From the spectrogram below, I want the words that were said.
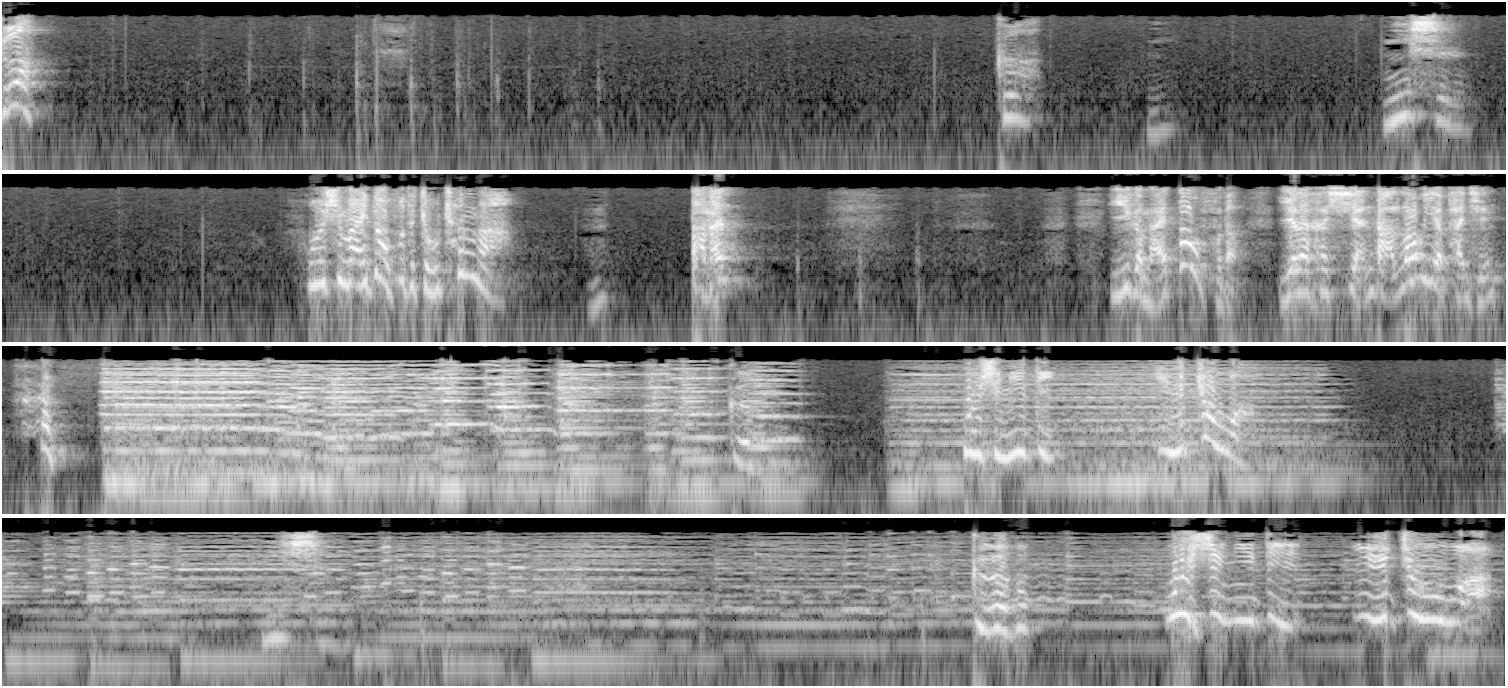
哥，哥，你，你是？我是卖豆腐的周成啊！嗯，大胆！一个卖豆腐的也来和县大老爷攀亲，哼！哥，我是你的玉柱啊！你是？哥，我是你的玉柱啊！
